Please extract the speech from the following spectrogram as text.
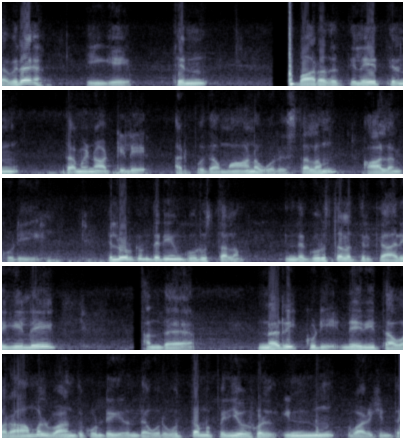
தவிர இங்கே தென் பாரதத்திலே தென் தமிழ்நாட்டிலே அற்புதமான ஒரு ஸ்தலம் ஆலங்குடி. எல்லோருக்கும் தெரியும் குருஸ்தலம். இந்த குருஸ்தலத்திற்கு அருகிலே அந்த நரிக்குடி நெறி தவறாமல் வாழ்ந்து கொண்டு இருந்த ஒரு உத்தம பெரியோர்கள் இன்னும் வாழ்கின்ற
